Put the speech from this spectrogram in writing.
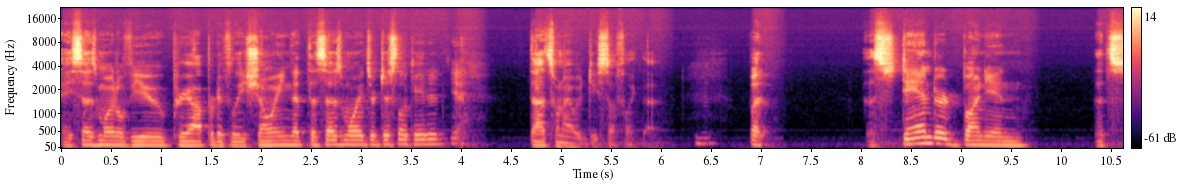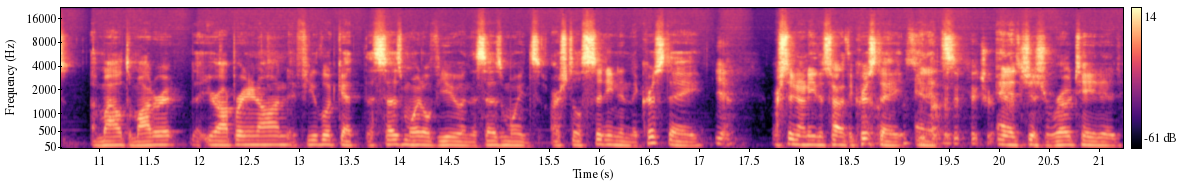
a sesamoidal view preoperatively showing that the sesamoids are dislocated, Yeah. that's when I would do stuff like that. But the standard bunion that's a mild to moderate that you're operating on, if you look at the sesamoidal view and the sesamoids are still sitting in the cristae Yeah. or sitting on either side of the cristae let's and if I have it's picture. and it's just rotated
